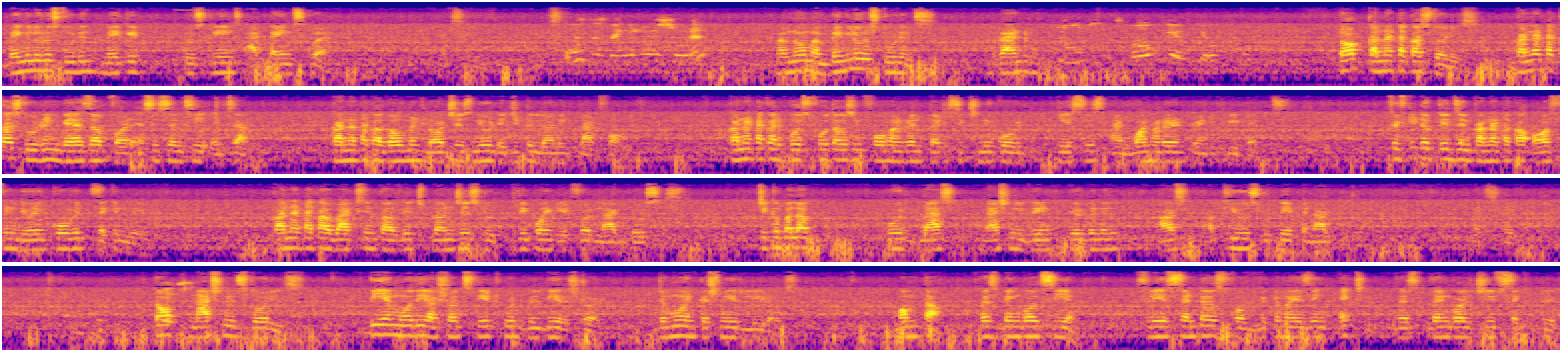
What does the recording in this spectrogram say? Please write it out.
Bengaluru students make it to screens at Times Square. Next slide. Who is this Bengaluru student? Ma'am, no ma'am, Bengaluru students. Random. Okay, okay, okay. Top Karnataka stories. Karnataka student gears up for SSLC exam. Karnataka government launches new digital learning platform. Karnataka reports 4,436 new COVID cases and 123 deaths. 52 kids in Karnataka orphaned during COVID second wave. Karnataka vaccine coverage plunges to 3.84 lakh doses. Chikaballapur blast National Green Tribunal asks accused to pay penalty. Next slide. Top Yes. national stories. PM Modi assured statehood will be restored. Jammu and Kashmir leaders. Mamta, West Bengal CM, flays centers for victimizing ex-West Bengal Chief Secretary.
